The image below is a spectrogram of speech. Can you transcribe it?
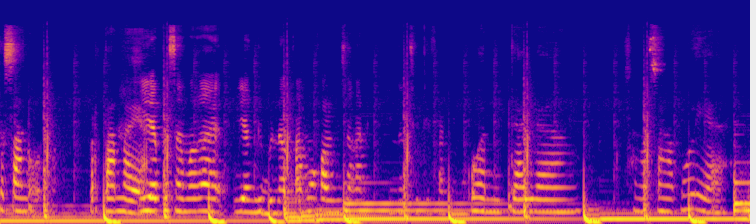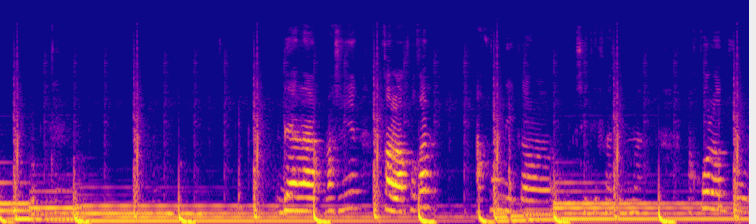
kesan pertama ya? Iya pesan banget yang di benak kamu kalau misalkan ingat Siti Fatimah wanita yang sangat-sangat mulia. Dalam maksudnya kalau aku kan aku nih kalau Siti Fatimah aku langsung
